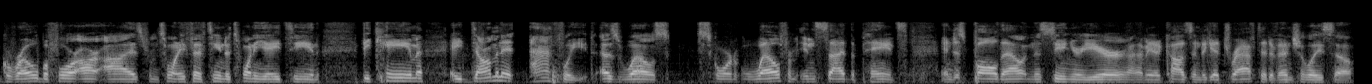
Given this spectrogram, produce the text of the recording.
grow before our eyes from 2015 to 2018, became a dominant athlete as well, scored well from inside the paint, and just balled out in his senior year. I mean, it caused him to get drafted eventually. So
